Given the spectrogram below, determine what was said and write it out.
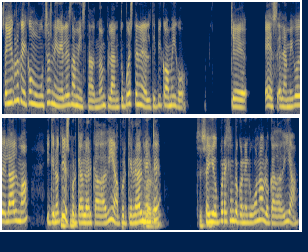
o sea, yo creo que hay como muchos niveles de amistad, ¿no? En plan, tú puedes tener el típico amigo que es el amigo del alma y que no tienes por qué hablar cada día, porque realmente, claro, sí, o sea, yo, por ejemplo, con el Hugo no hablo cada día.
